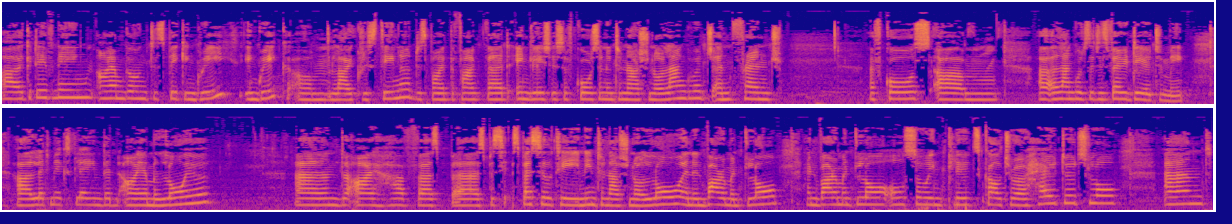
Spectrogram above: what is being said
Uh, good evening. I am going to speak in Greek, in Greek um, like Christina, despite the fact that English is, of course, an international language and French, of course, um, a language that is very dear to me. Uh, let me explain that I am a lawyer and I have a spe- specialty in international law and environment law. Environment law also includes cultural heritage law, and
